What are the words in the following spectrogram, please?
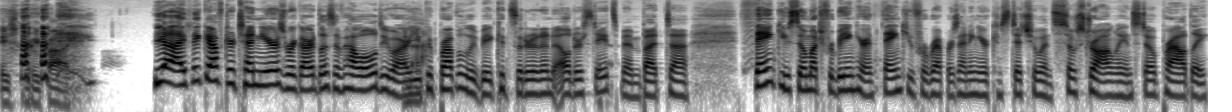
age 35. Yeah, I think after 10 years, regardless of how old you are, you could probably be considered an elder statesman. But uh, thank you so much for being here and thank you for representing your constituents so strongly and so proudly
